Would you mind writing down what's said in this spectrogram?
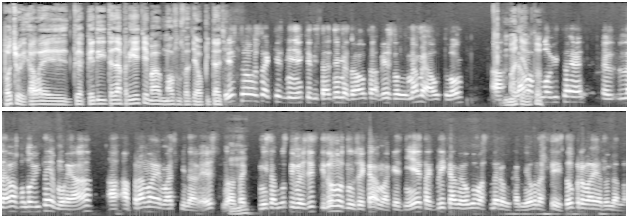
Počuj, ale t- kedy teda príjete? Mal, mal som sa ťa opýtať. Vieš to, že keď my niekedy sadneme do auta, vieš, máme auto a Máte auto? polovica je, ľavá polovica je moja a, a pravá je Maťkina, vieš. No Mhm. tak my sa musíme vždy dohodnúť, že kam a keď nie, tak blikáme oboma smerovkami. Ona chce ísť doprava, ja doľava.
